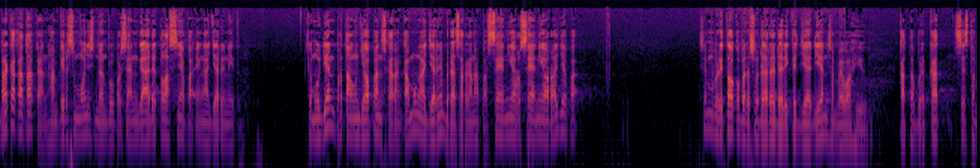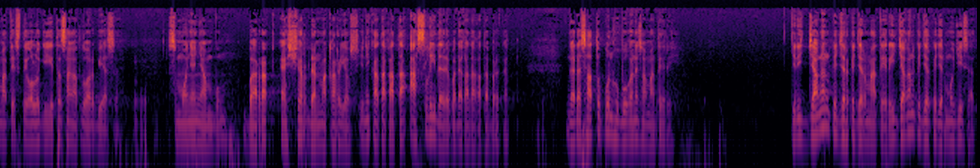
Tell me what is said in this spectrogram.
Mereka katakan hampir semuanya 90% nggak ada kelasnya pak yang ngajarin itu. Kemudian pertanggungjawaban sekarang, kamu ngajarnya berdasarkan apa? Senior senior aja pak. Saya mau beritahu kepada saudara dari kejadian sampai wahyu, kata berkat sistematis teologi kita sangat luar biasa semuanya nyambung, Barak, Asher, dan Makarios. Ini kata-kata asli daripada kata-kata berkat. Nggak ada satu pun hubungannya sama materi. Jadi jangan kejar-kejar materi, jangan kejar-kejar mujizat.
